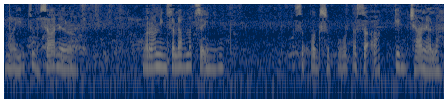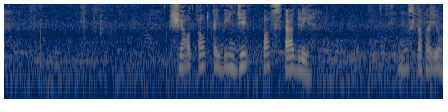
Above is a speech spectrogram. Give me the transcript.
My YouTube channel. Maraming salamat sa inyo sa pagsuporta sa aking channel. Shout out kay Benji Pastagli. Kumusta kayo?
